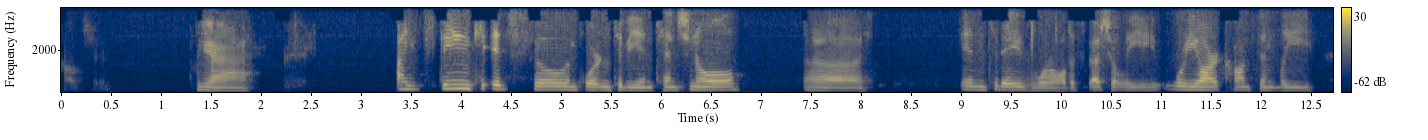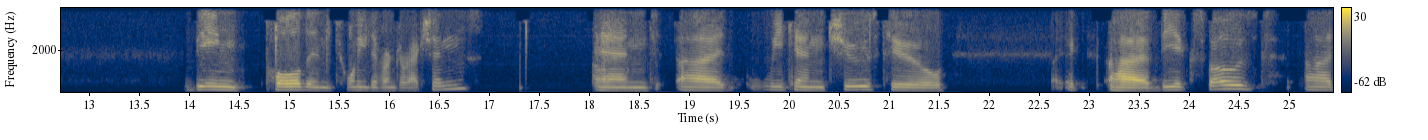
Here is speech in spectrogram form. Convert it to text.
culture. Yeah. I think it's so important to be intentional uh, in today's world, especially, we are constantly being pulled in 20 different directions. And uh, we can choose to uh, be exposed uh,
